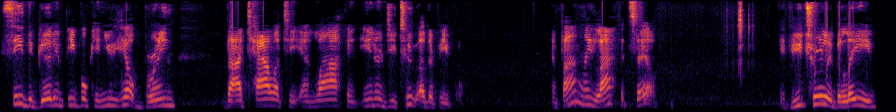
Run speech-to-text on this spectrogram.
see the good in people? Can you help bring vitality and life and energy to other people? And finally, life itself. if you truly believe,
